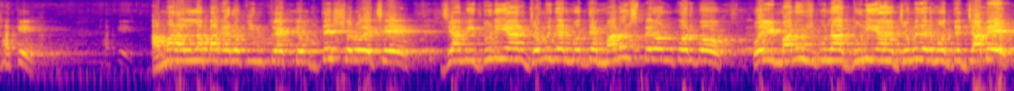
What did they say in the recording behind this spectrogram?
থাকে আমার আল্লাহ পাকেরও কিন্তু একটা উদ্দেশ্য রয়েছে যে আমি দুনিয়ার জমিনের মধ্যে মানুষ প্রেরণ করব। ওই মানুষগুলা দুনিয়ার জমিনের মধ্যে যাবে,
